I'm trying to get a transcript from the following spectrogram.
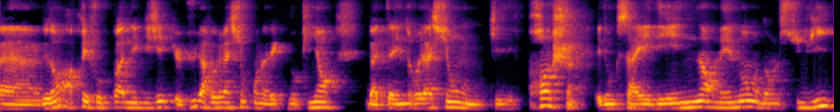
euh, dedans. Après, il faut pas négliger que vu la relation qu'on a avec nos clients, bah, tu as une relation qui est proche et donc ça a aidé énormément dans le suivi,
